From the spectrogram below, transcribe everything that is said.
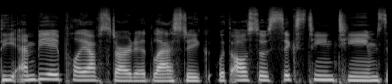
The NBA playoffs started last week with also 16 teams,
